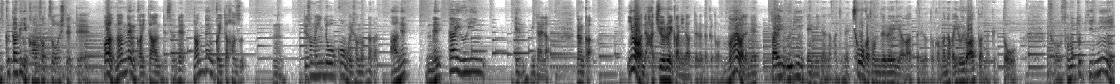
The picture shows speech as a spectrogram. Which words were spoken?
行くたびに観察をしてて、まあ何年かいたんですよね。何年かいたはず。うん。で、そのインドコウモリ、その、なんか、姉、熱帯雨林園みたいな。なんか、今はね、爬虫類化になってるんだけど、前はね、熱帯雨林園みたいな感じでね、蝶が飛んでるエリアがあったりだとか、まあなんかいろいろあったんだけど、そう、その時に、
